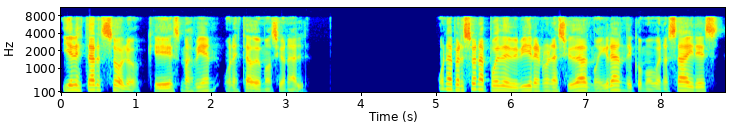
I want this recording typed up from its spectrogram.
y el estar solo, que es más bien un estado emocional. Una persona puede vivir en una ciudad muy grande como Buenos Aires,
